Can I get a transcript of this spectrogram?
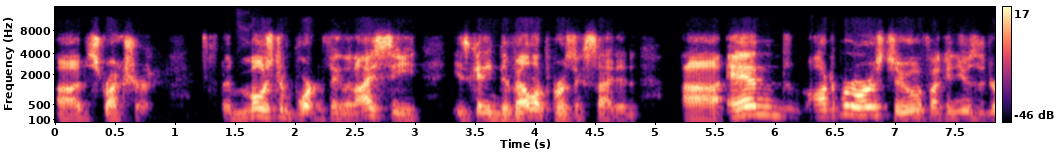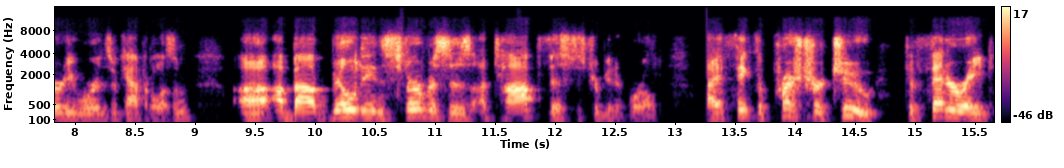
uh, structure. The most important thing that I see is getting developers excited uh, and entrepreneurs too, if I can use the dirty words of capitalism, uh, about building services atop this distributed world. I think the pressure too to federate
